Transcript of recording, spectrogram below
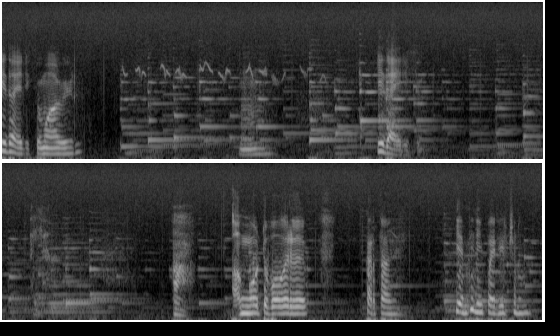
ഇതായിരിക്കും ആ വീട്. ഇതായിരിക്കും. അങ്ങോട്ട് പോകരുത്. കർത്താവ് എന്തിനീ പരീക്ഷണം?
